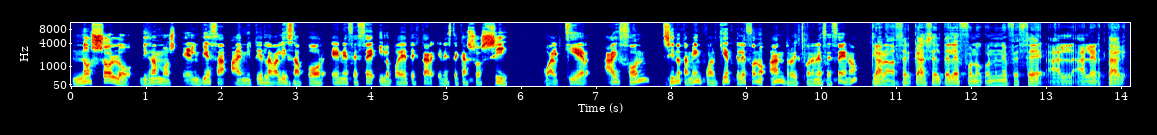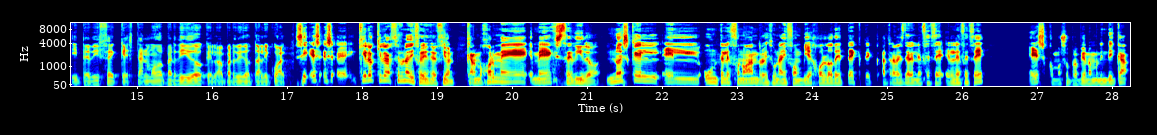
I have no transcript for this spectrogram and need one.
no solo, digamos, empieza a emitir la baliza por NFC y lo puede detectar, en este caso sí, cualquier iPhone, sino también cualquier teléfono Android con NFC, ¿no? Claro, acercas el teléfono con NFC al, AirTag y te dice que está en modo perdido, que lo ha perdido tal y cual. Sí, es, eh, quiero, quiero hacer una diferenciación, que a lo mejor me, he excedido. No es que el, un teléfono Android, un iPhone viejo, lo detecte a través del NFC. El NFC es, como su propio nombre indica,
